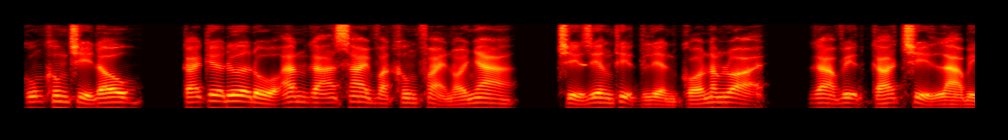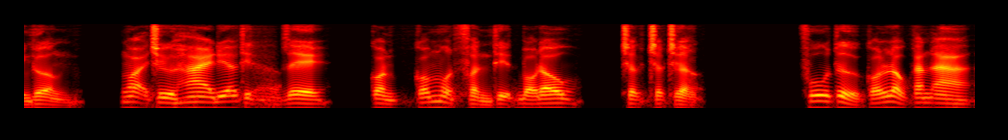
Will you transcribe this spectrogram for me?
Cũng không chỉ đâu, cái kia đưa đồ ăn gã sai vặt không phải nói nha, chỉ riêng thịt liền có 5 loại, gà vịt cá chỉ là bình thường, ngoại trừ hai đĩa thịt dê, còn có một phần thịt bò đâu, chật chật chật. Phu tử có lộc ăn à,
